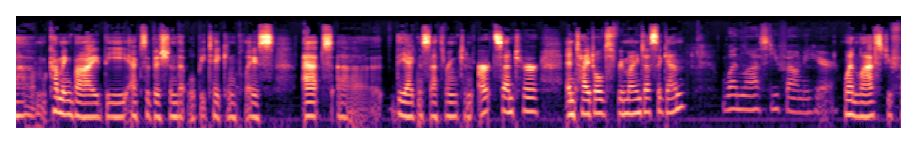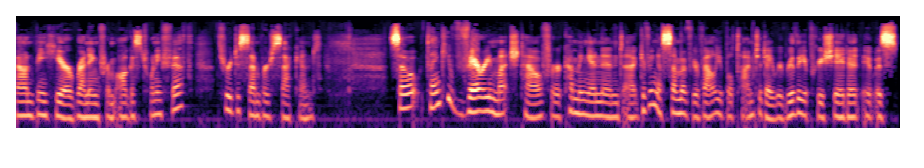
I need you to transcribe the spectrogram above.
um, coming by the exhibition that will be taking place at uh, the Agnes Etherington Art Center entitled, remind us again? When Last You Found Me Here. When Last You Found Me Here, running from August 25th through December 2nd. So, thank you very much, Tau, for coming in and uh, giving us some of your valuable time today. We really appreciate it. It was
